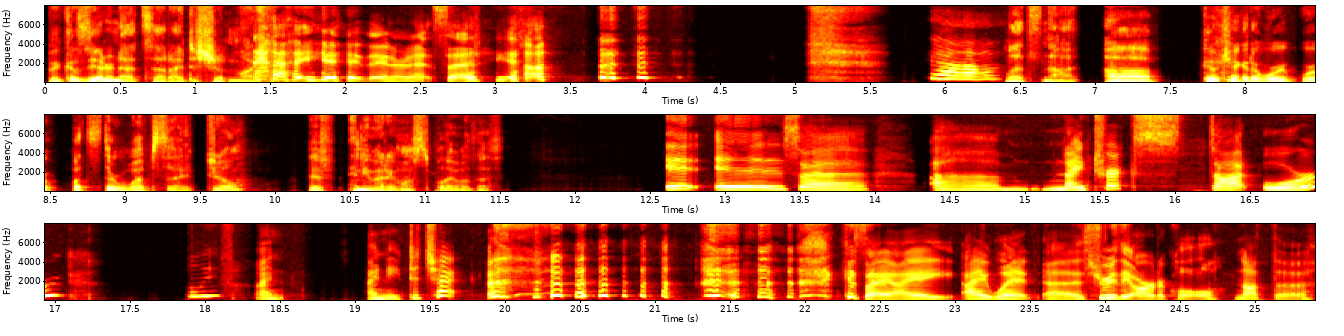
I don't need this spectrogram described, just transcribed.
Because the internet said I just shouldn't like it. Yeah, the internet said, yeah. yeah. Let's not. Uh, go check it out. Where, where, what's their website, Jill? If anybody wants to play with us. It is uh, um, nitrux.org, I believe. I, I need to check. Because I, I, I went uh, through the article, not the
